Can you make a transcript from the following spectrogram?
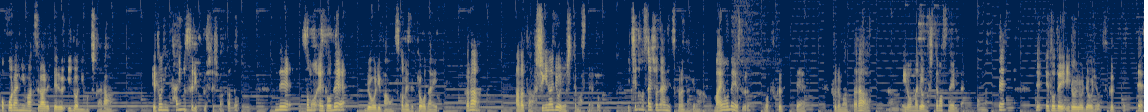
祠に祀られてる井戸に落ちたら、江戸にタイムスリップしてしまったと。で、その江戸で料理番を務める兄弟から、あなたは不思議な料理を知ってますね、と。一番最初何作るんだっけなマヨネーズを作って振る舞ったら、いろんな料理知ってますね、みたいなことになって、で、江戸でいろいろ料理を作っていって、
